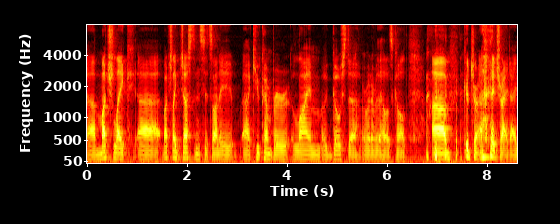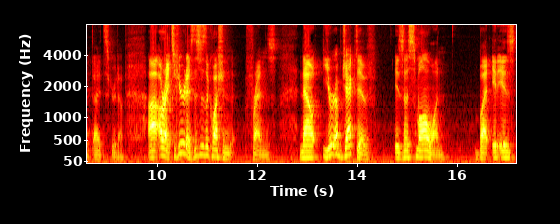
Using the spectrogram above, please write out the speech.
uh, much like uh, much like Justin sits on a uh, cucumber lime uh, ghosta or whatever the hell it's called. Um, Good try. I tried. I, I screwed up. Uh, all right, so here it is. This is the question, friends. Now, your objective is a small one, but it is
